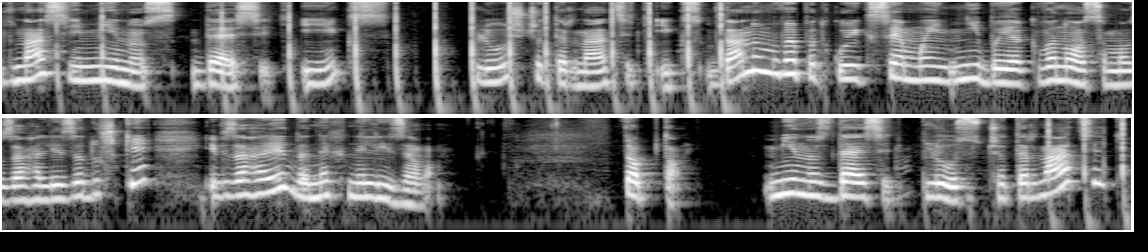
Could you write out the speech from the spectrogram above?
в нас є мінус 10х плюс 14х. В даному випадку х ми ніби як виносимо взагалі за дужки і взагалі до них не ліземо. Тобто, мінус 10 плюс 14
